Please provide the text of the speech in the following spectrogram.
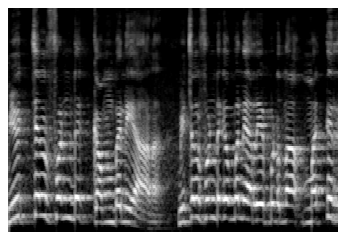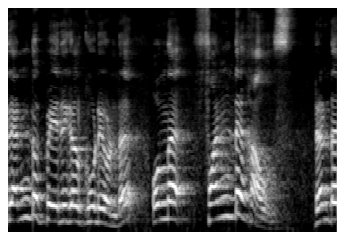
മ്യൂച്വൽ ഫണ്ട് കമ്പനിയാണ്. മ്യൂച്വൽ ഫണ്ട് കമ്പനി അറിയപ്പെടുന്ന മറ്റ് രണ്ട് പേരുകൾ കൂടെയുണ്ട്. ഒന്ന് ഫണ്ട് ഹൗസ് രണ്ട്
